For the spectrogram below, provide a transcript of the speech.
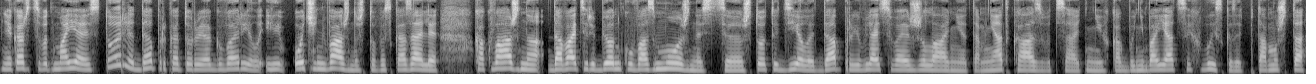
Мне кажется, вот моя история, да, про которую я говорила, говорила. И очень важно, что вы сказали, как важно давать ребенку возможность э, что-то делать, да, проявлять свои желания, там, не отказываться от них, как бы не бояться их высказать. Потому что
